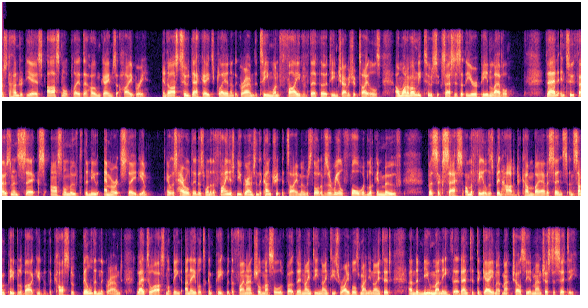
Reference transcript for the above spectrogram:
Almost 100 years, Arsenal played their home games at Highbury. In the last two decades playing at the ground, the team won five of their 13 championship titles and one of only two successes at the European level. Then, in 2006, Arsenal moved to the new Emirates Stadium. It was heralded as one of the finest new grounds in the country at the time and was thought of as a real forward looking move but success on the field has been harder to come by ever since. And some people have argued that the cost of building the ground led to Arsenal being unable to compete with the financial muscle of both their 1990s rivals, Man United, and the new money that had entered the game at Chelsea and Manchester City.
